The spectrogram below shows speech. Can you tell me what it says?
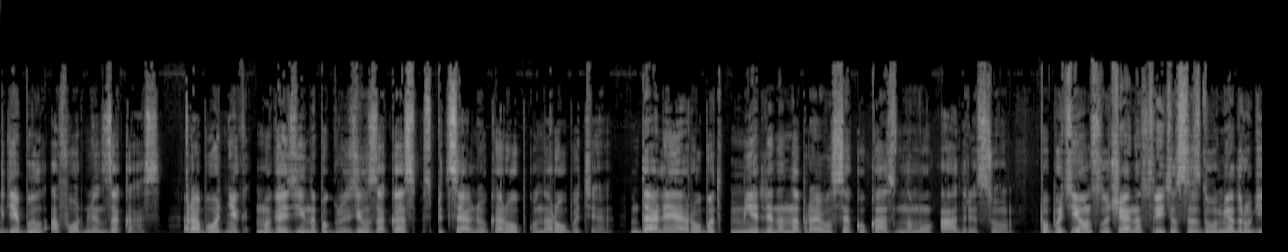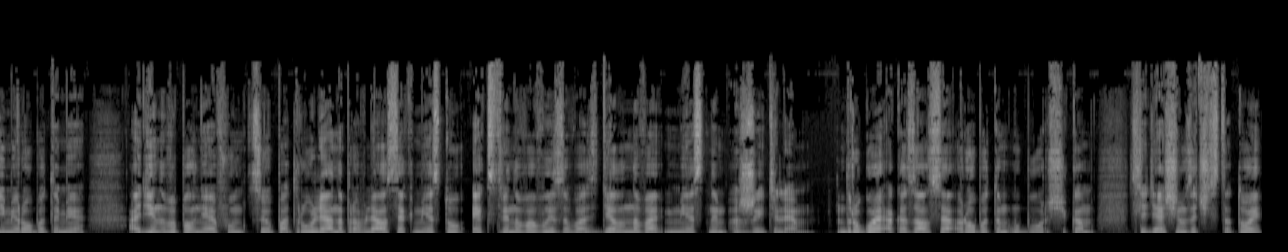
где был оформлен заказ. Работник магазина погрузил заказ в специальную коробку на роботе. Далее робот медленно направился к указанному адресу. По пути он случайно встретился с двумя другими роботами. Один, выполняя функцию патруля, направлялся к месту экстренного вызова, сделанного местным жителем. Другой оказался роботом-уборщиком, следящим за чистотой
